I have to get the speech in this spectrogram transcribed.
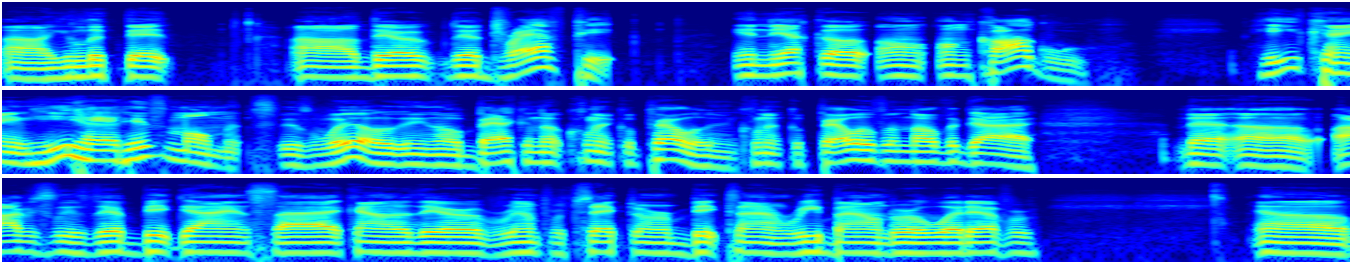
Uh, you looked at uh, their their draft pick, Onyeka Okongwu. He came. He had his moments as well. You know, backing up Clint Capela, and Clint Capela is another guy that uh, obviously is their big guy inside, kind of their rim protector or big time rebounder or whatever. Uh,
